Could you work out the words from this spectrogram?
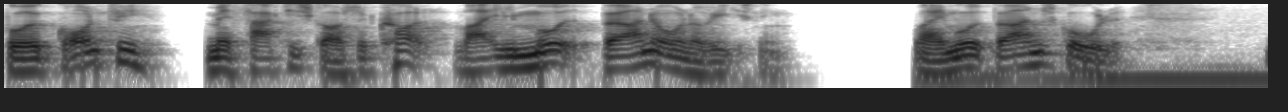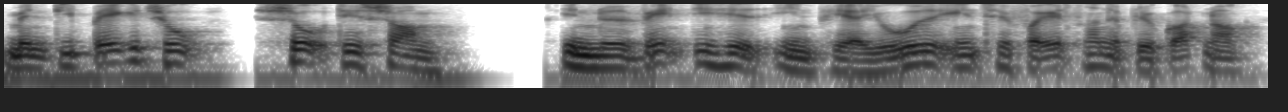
både Grundtvig, men faktisk også Kold, var imod børneundervisning, var imod børneskole. Men de begge to så det som en nødvendighed i en periode, indtil forældrene blev godt nok,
